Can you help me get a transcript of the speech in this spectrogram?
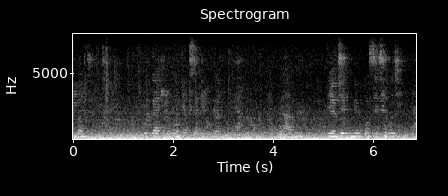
이번 정책 국가교보건 역사 기록관입니다. 연재 공연버스 차고지입니다.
